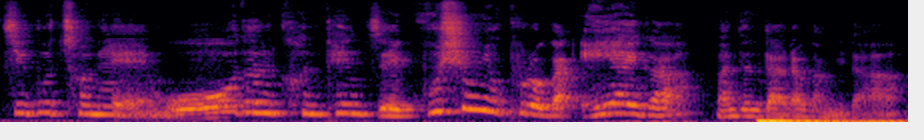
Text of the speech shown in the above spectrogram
지구촌의 모든 contents의 96%가 AI가 만든다라고 합니다.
